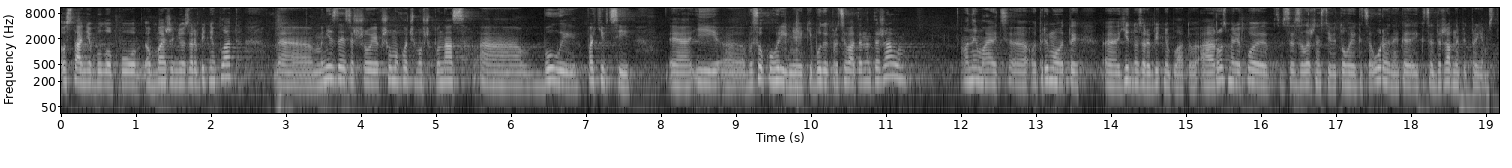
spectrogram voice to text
Останнє було по обмеженню заробітних плат. Е, Мені здається, що якщо ми хочемо, щоб у нас е, були фахівці е, і е, високого рівня, які будуть працювати на державу, вони мають е, отримувати е, гідну заробітну плату, а розмір якої це в залежності від того, який це орган, яке яке це державне підприємство.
